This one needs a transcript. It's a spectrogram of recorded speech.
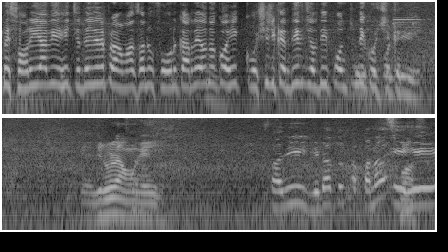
ਵੀ ਸੌਰੀ ਆ ਵੀ ਅਸੀਂ ਜਿੰਨੇ ਜਿਹੜੇ ਭਰਾਵਾਂ ਸਾਨੂੰ ਫੋਨ ਕਰਦੇ ਉਹਨਾਂ ਕੋਲ ਅਸੀਂ ਕੋਸ਼ਿਸ਼ ਕਰਦੀ ਵੀ ਜਲਦੀ ਪਹੁੰਚਣ ਦੀ ਕੋਸ਼ਿਸ਼ ਕਰੀਏ। ਜ਼ਰੂਰ ਆਵਾਂਗੇ ਜੀ। ਭਾਜੀ ਜਿਹੜਾ ਤੁ- ਆਪਾਂ ਨਾ ਇਹ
